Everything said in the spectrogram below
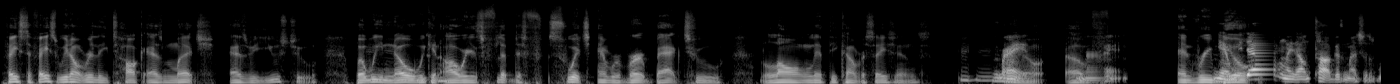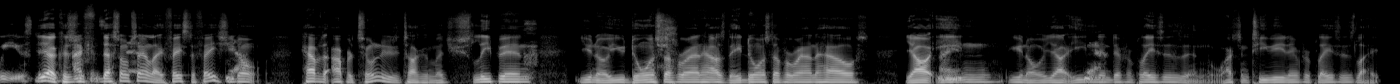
face to face, we don't really talk as much as we used to, but we know we can always flip the f- switch and revert back to long, lengthy conversations, Mm-hmm. right, you know, of right. and Yeah, we definitely don't talk as much as we used to. Yeah, because that's what I'm that. saying. Like face to face, you don't have the opportunity to talk as much. You sleeping, you know, you doing stuff around the house. They doing stuff around the house. Y'all Right. eating, you know, y'all eating Yeah. in different places and watching TV in different places. Like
